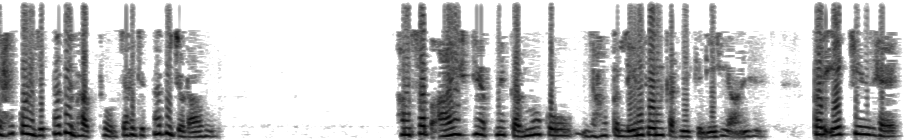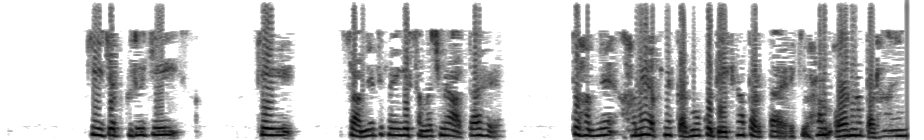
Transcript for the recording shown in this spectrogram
चाहे कोई जितना भी भक्त हो, चाहे जितना भी जुड़ा हो। हम सब आए हैं अपने कर्मों को यहाँ पर लेन देन करने के लिए ही आए हैं। पर एक चीज़ है कि जब गुरु जी के सानिध्य में ये समझ में आता है तो हमने, हमें अपने कर्मों को देखना पड़ता है कि हम और ना बढ़ाएँ।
